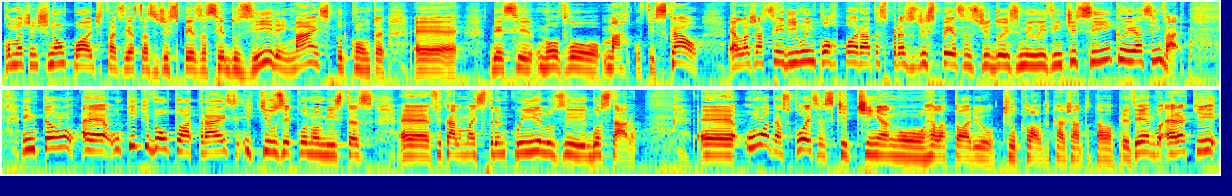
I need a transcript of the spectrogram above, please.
como a gente não pode fazer essas despesas reduzirem mais por conta é, desse novo marco fiscal, elas já seriam incorporadas para as despesas de 2025 e assim vai. Então, é, o que, que voltou atrás e que os economistas é, ficaram mais tranquilos e gostaram? É, uma das coisas que tinha no relatório que o Cláudio Cajado estava prevendo era que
